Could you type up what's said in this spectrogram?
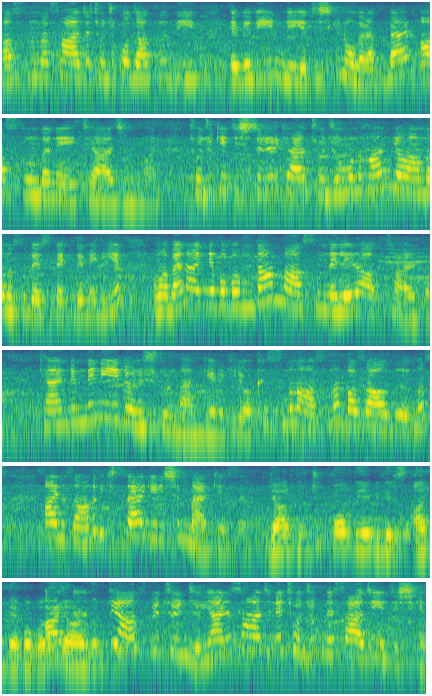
aslında sadece çocuk odaklı değil, ebeveyn ve yetişkin olarak ben aslında ne ihtiyacım var? Çocuk yetiştirirken çocuğumun hangi alanda nasıl desteklemeliyim? Ama ben anne babamdan da aslında neleri aktardım? Kendimde neyi dönüştürmem gerekiyor kısmını aslında baz aldığımız aynı zamanda bir kişisel gelişim merkezi. Yardımcı kol diyebiliriz. Anne babanın Aynen. yardımcı. Biraz bütüncül. Yani sadece ne çocuk ne sadece yetişkin.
